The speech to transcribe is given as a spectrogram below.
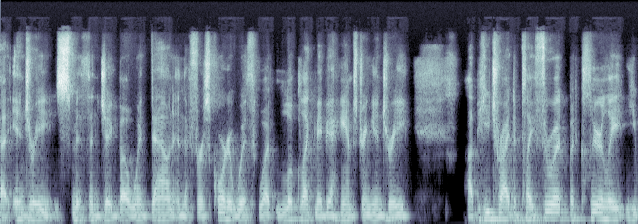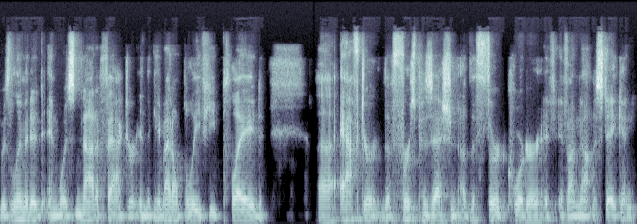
uh, injury. Smith-Njigba went down in the first quarter with what looked like maybe a hamstring injury. Uh, he tried to play through it, but clearly he was limited and was not a factor in the game. I don't believe he played uh, after the first possession of the third quarter, if, if I'm not mistaken.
